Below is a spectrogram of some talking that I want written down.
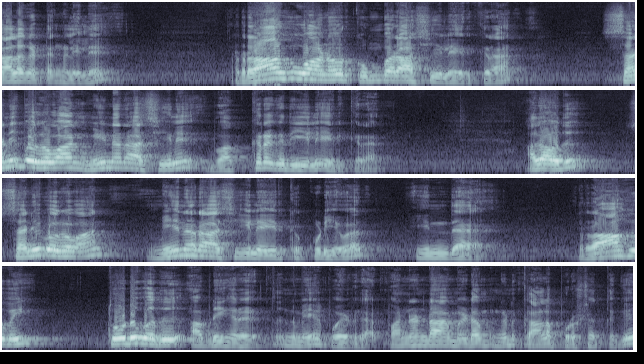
காலகட்டங்களிலே ராகுவானவர் கும்பராசியிலே இருக்கிறார். சனி பகவான் மீனராசியிலே வக்ரகதியிலே இருக்கிறார். அதாவது சனி பகவான் மீனராசியிலே இருக்கக்கூடியவர் இந்த ராகுவை தொடுவது அப்படிங்கிற மேல் போயிட்டுருக்கார் பன்னெண்டாம் இடம்னு காலப்புருஷத்துக்கு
